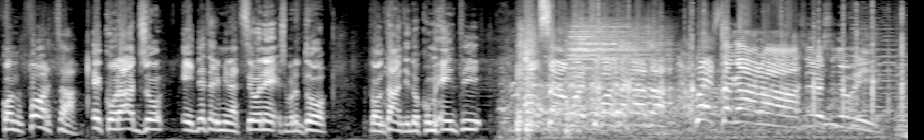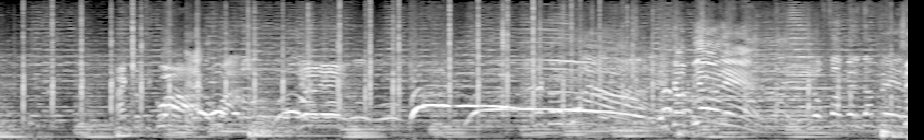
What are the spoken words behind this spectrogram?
con forza e coraggio e determinazione, soprattutto con tanti documenti. Oh Samuel si porta a casa questa gara, signore e signori. Eccoti qua! Ecco qua, eccolo qua, il campione. Lo fa per davvero!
